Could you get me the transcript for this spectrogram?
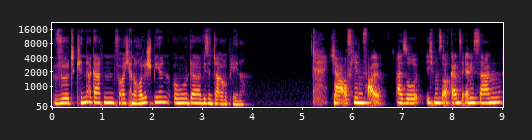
wird Kindergarten für euch eine Rolle spielen oder wie sind da eure Pläne? Ja, auf jeden Fall. Also ich muss auch ganz ehrlich sagen,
